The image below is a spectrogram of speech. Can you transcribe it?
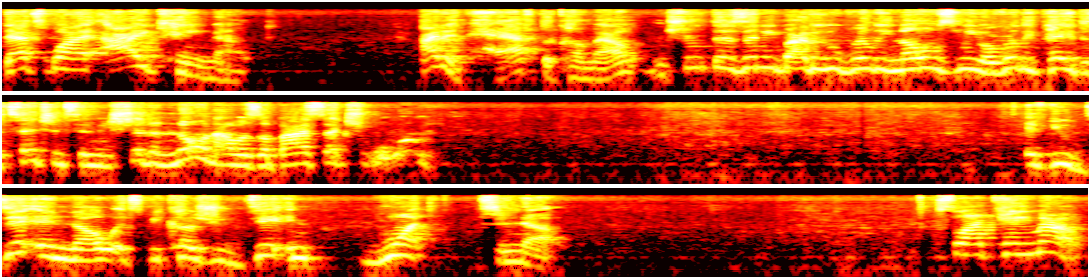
That's why I came out. I didn't have to come out. The truth is, anybody who really knows me or really paid attention to me should have known I was a bisexual woman. If you didn't know, it's because you didn't want to know. So I came out.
